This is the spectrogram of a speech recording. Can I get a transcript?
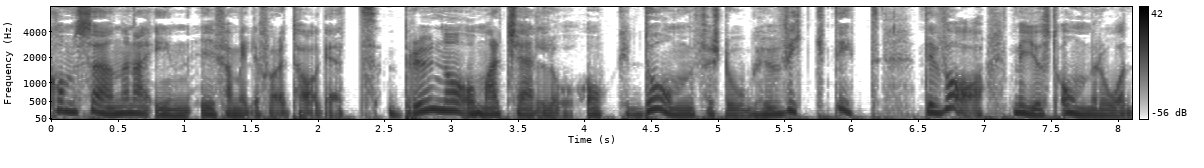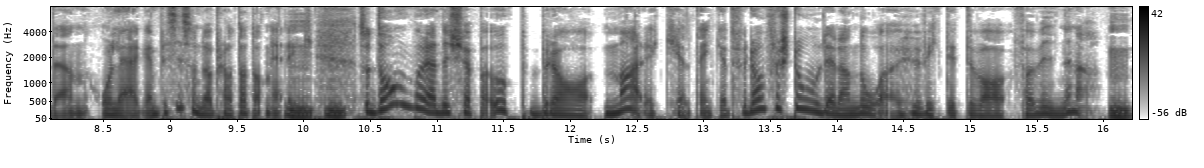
kom sönerna in i familjeföretaget, Bruno och Marcello, och de förstod hur viktigt det var med just områden och lägen, precis som du har pratat om Erik. Mm, mm. Så de började köpa upp bra mark helt enkelt, för de förstod redan då hur viktigt det var för vinerna. Mm.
